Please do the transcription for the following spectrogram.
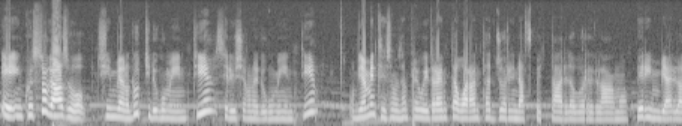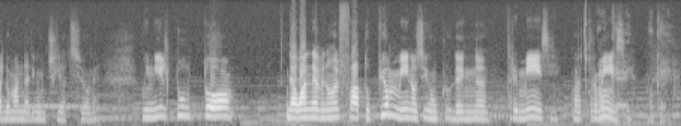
E in questo caso ci inviano tutti i documenti, si ricevono i documenti. Ovviamente ci sono sempre quei 30-40 giorni da aspettare dopo il reclamo per inviare la domanda di conciliazione. Quindi il tutto, da quando è venuto il fatto, più o meno si conclude in tre mesi, quattro okay, mesi. Ok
